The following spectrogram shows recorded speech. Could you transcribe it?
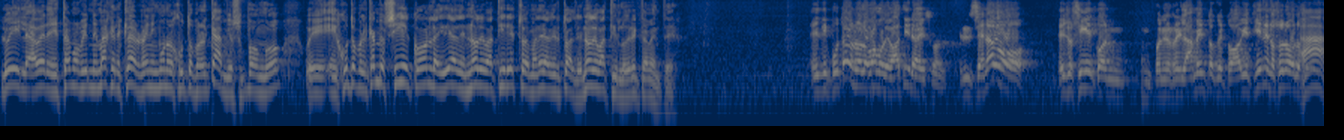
Luis, a ver, estamos viendo imágenes, claro, no hay ninguno de Justo por el Cambio, supongo. Eh, eh, Justo por el Cambio sigue con la idea de no debatir esto de manera virtual, de no debatirlo directamente. El diputado no lo vamos a debatir a eso. En el Senado ellos siguen con, el reglamento que todavía tiene. Nosotros lo ah.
